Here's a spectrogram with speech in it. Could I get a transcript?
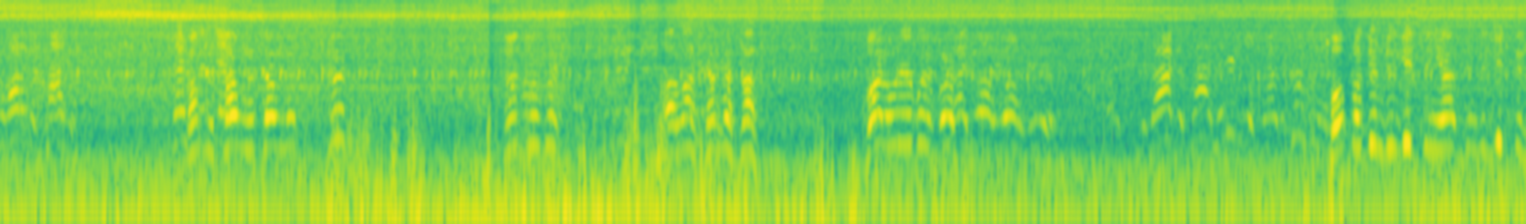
Yukarı git. Sağ git. Tam gideceksin. Tam kır. Tam kır. Kır. Kır kır kır. Al al serbest al. Var oraya koy. Var. Ha, Yok yok yürü. Sağa git. Sağa nereye gidiyorsun? Sağa git. Topla dümdüz gitsin ya. Dümdüz gitsin.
